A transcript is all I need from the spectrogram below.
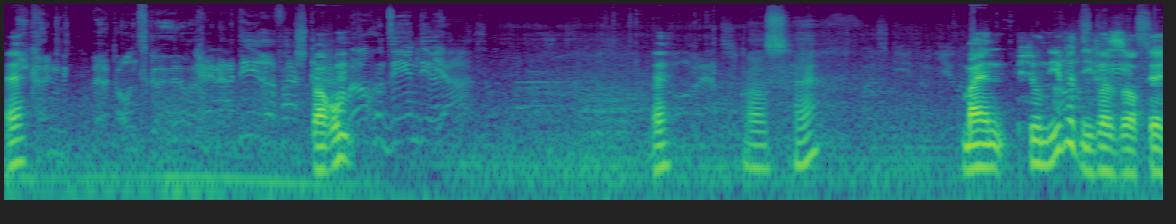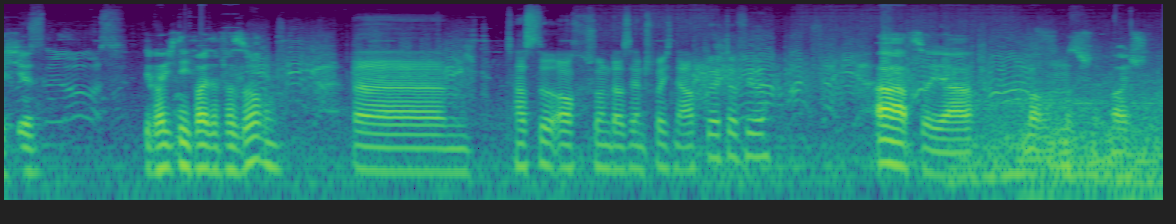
Wir. Hä? Warum? Hä? Was? Hä? Mein Pionier wird nicht versorgt, der hier. Den kann ich nicht weiter versorgen. Ähm, hast du auch schon das entsprechende Upgrade dafür? Ach so, ja. Machen muss ich schon. Mach ich schon.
